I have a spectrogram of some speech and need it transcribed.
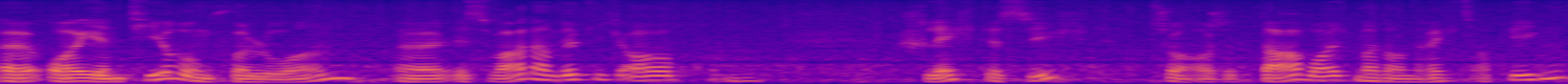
äh, Orientierung verloren. Äh, es war dann wirklich auch schlechte Sicht. So, also da wollten wir dann rechts abbiegen.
